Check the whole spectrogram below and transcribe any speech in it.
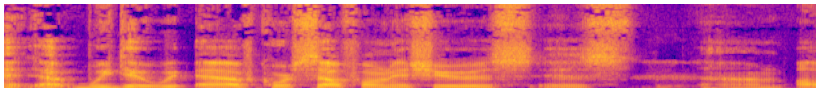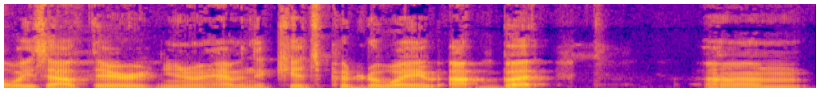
Uh, we do. We, uh, of course, cell phone issue is is um, always out there. You know, having the kids put it away. Uh, but um,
